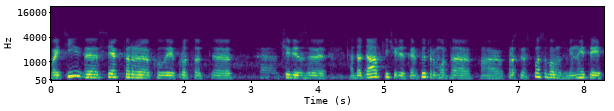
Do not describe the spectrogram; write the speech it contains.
в it сектор, коли просто е, е, через е, додатки, через комп'ютер можна е, простим способом змінити е,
